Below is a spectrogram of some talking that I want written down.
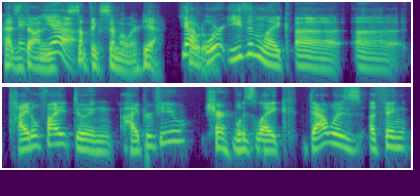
has Eh, done yeah. something similar. Yeah. Yeah, totally. or even like uh uh title fight doing hyperview sure. was like that was a thing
